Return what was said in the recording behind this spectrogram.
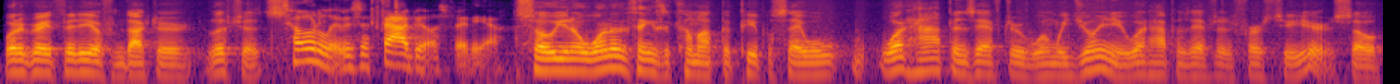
What a great video from Dr. Lipschitz. Totally, it was a fabulous video. So, you know, one of the things that come up that people say, well, what happens after, when we join you, what happens after the first two years? So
